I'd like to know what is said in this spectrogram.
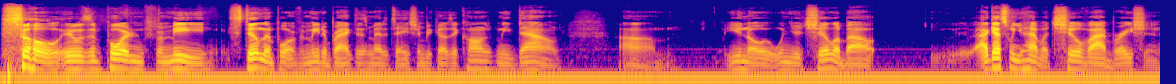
so it was important for me, still important for me to practice meditation because it calms me down. Um, you know, when you're chill about, I guess when you have a chill vibration,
